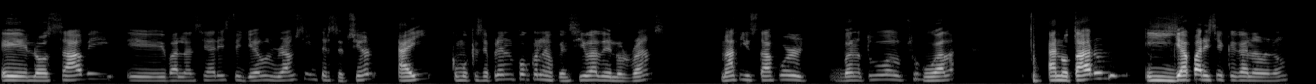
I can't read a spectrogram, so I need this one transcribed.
eh, lo sabe eh, balancear este Jalen Ramsey intercepción. Ahí como que se prende un poco la ofensiva de los Rams. Matthew Stafford, bueno, tuvo su jugada, anotaron y ya parecía que ganaban, ¿no?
